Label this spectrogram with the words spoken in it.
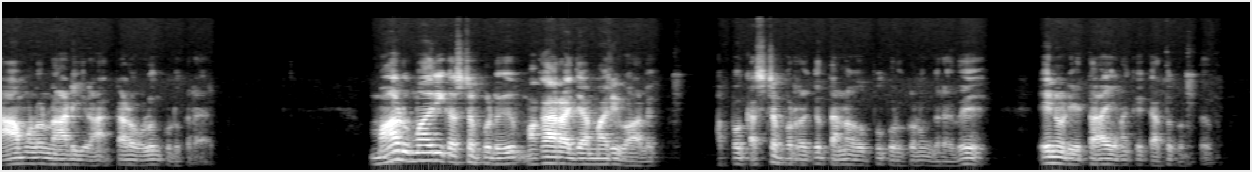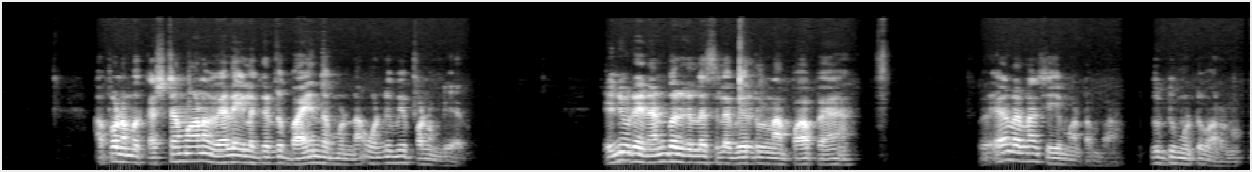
நாமளும் நாடுகிறோம் கடவுளும் கொடுக்குறாரு. மாடு மாதிரி கஷ்டப்படு மகாராஜா மாதிரி வாழு. அப்போ கஷ்டப்படுறதுக்கு தன்னை ஒப்பு கொடுக்கணுங்கிறது என்னுடைய தாய் எனக்கு கற்றுக் கொடுத்தது. அப்போ நம்ம கஷ்டமான வேலைகளை கண்டு பயந்தோம்னா ஒன்றுமே பண்ண முடியாது. என்னுடைய நண்பர்களில் சில பேர்கள் நான் பார்ப்பேன். வேலைலாம் செய்ய மாட்டோம்பா துட்டு மட்டும் வரணும்.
